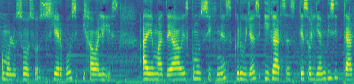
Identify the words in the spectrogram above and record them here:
como los osos, ciervos y jabalíes, además de aves como cisnes, grullas y garzas que solían visitar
